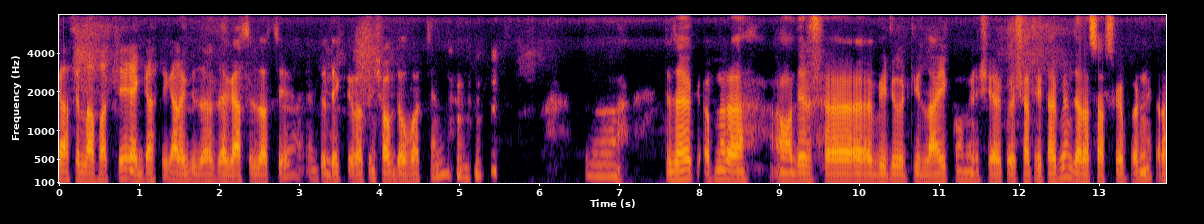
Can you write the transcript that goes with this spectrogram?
গাছে লাফাচ্ছে এক গাছ থেকে আরেক গাছে যাচ্ছে। তো দেখতে পাচ্ছেন শব্দও পাচ্ছেন। তো যাই হোক, আপনারা আমাদের ভিডিওটি লাইক কমেন্ট শেয়ার করে সাথেই থাকবেন। যারা সাবস্ক্রাইব করেনি তারা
